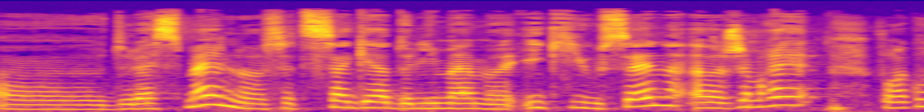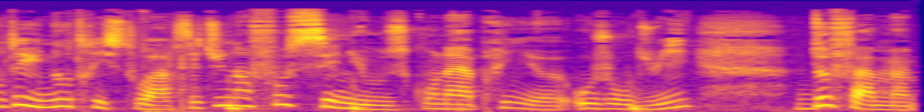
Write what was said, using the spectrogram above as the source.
euh, de la semaine, cette saga de l'imam Iki Hussein, euh, j'aimerais vous raconter une autre histoire. C'est une info CNews qu'on a appris aujourd'hui. Deux femmes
